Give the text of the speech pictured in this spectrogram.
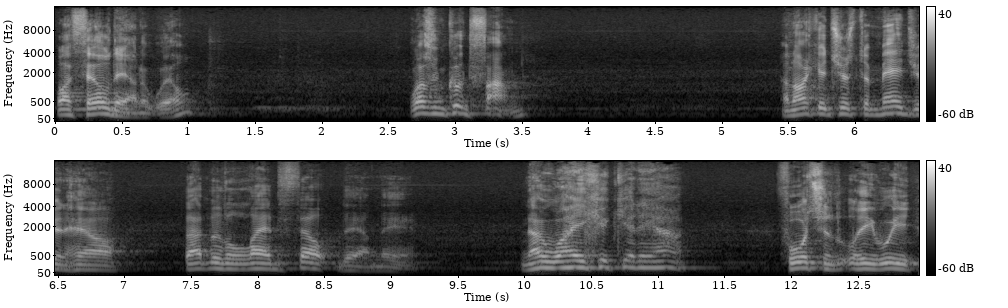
Well, I fell down a well. Wasn't good fun. And I could just imagine how that little lad felt down there. No way he could get out. Fortunately, we,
